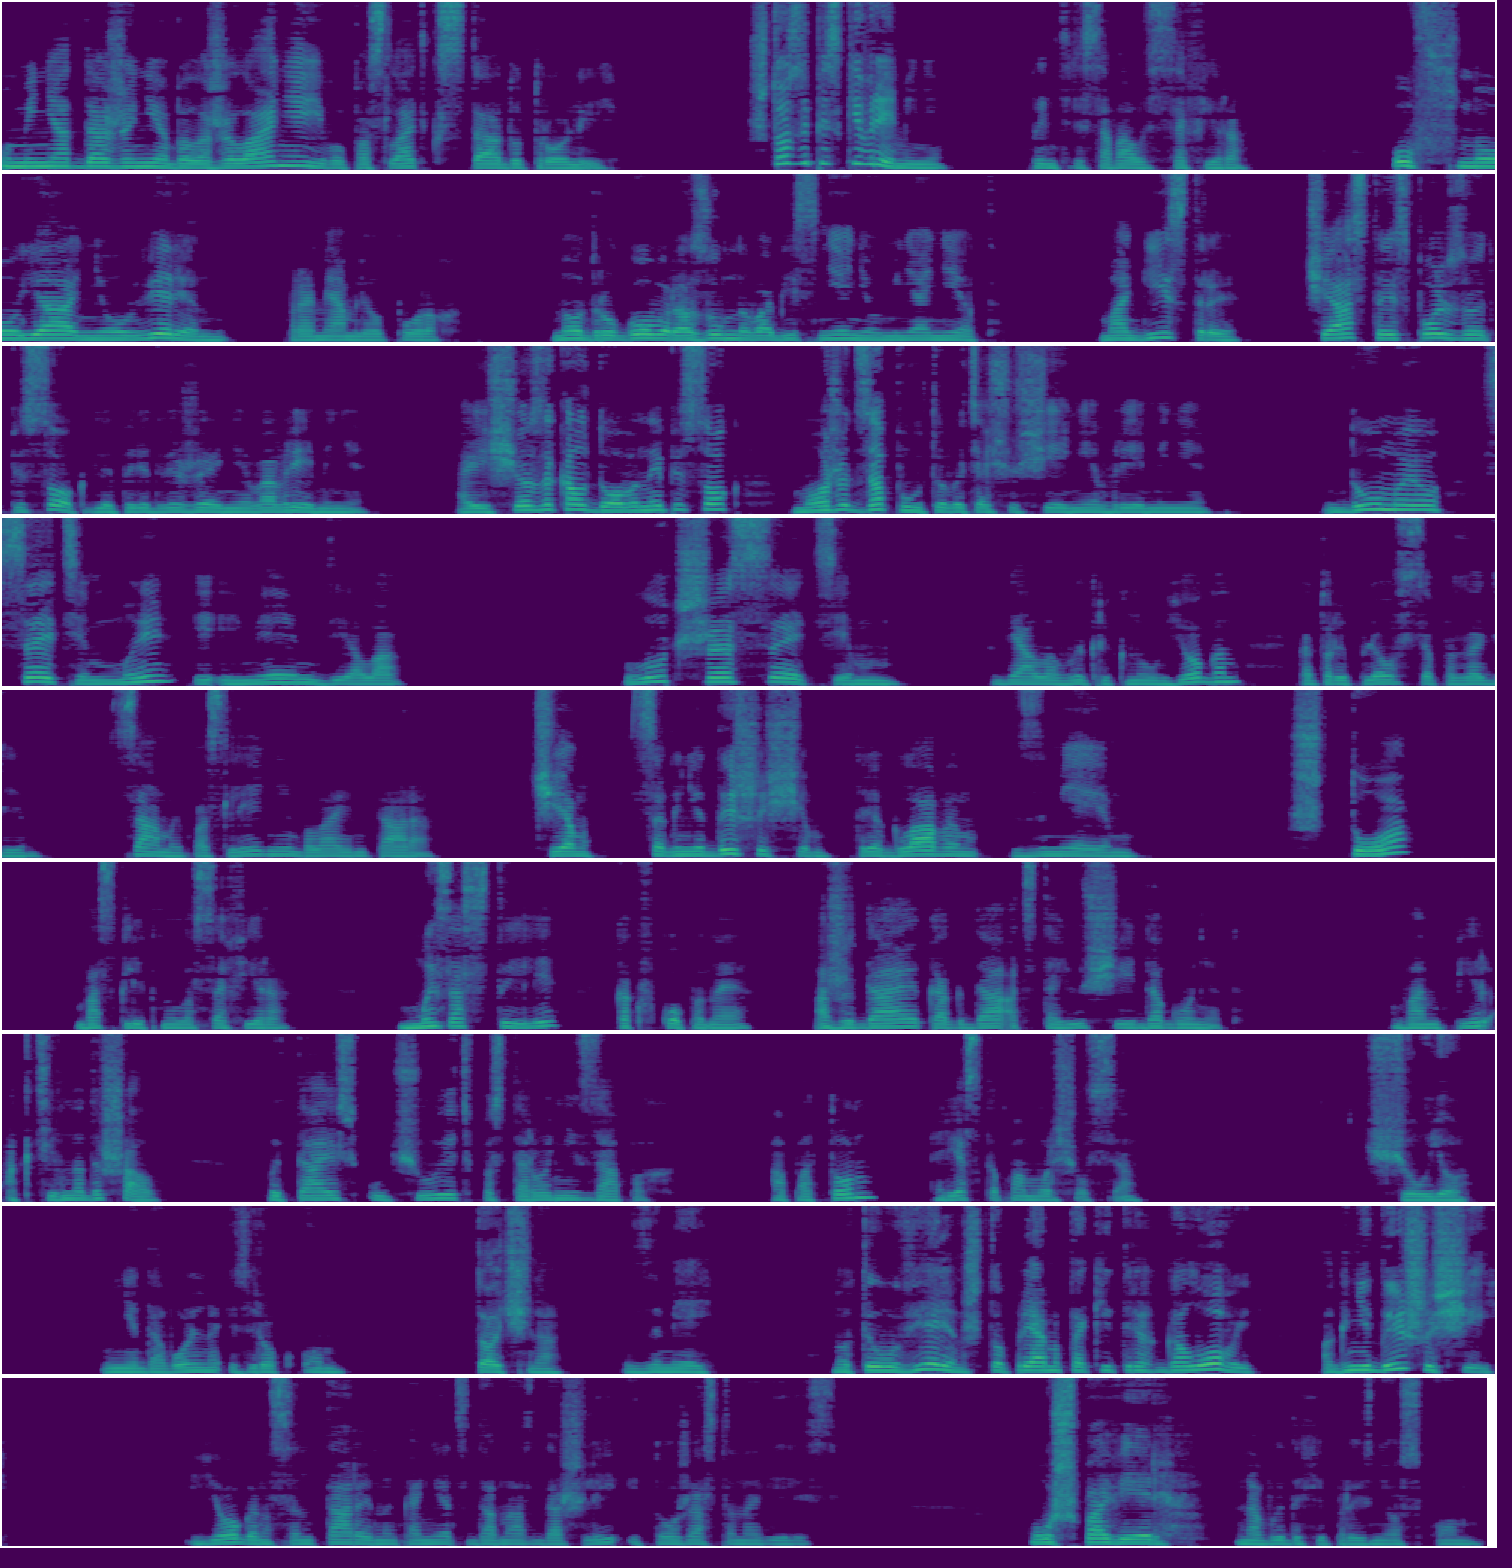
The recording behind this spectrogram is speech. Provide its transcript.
У меня даже не было желания его послать к стаду троллей. — Что за пески времени? — поинтересовалась Сафира. — Уф, ну я не уверен, — промямлил Порох. — Но другого разумного объяснения у меня нет. Магистры часто используют песок для передвижения во времени, а еще заколдованный песок может запутывать ощущение времени. Думаю, с этим мы и имеем дело. — Лучше с этим, — вяло выкрикнул Йоган, который плелся позади. Самый последний была Интара. — Чем с огнедышащим трехглавым змеем. — Что? — воскликнула Сафира. Мы застыли, как вкопанные, ожидая, когда отстающие догонят. Вампир активно дышал, пытаясь учуять посторонний запах, а потом резко поморщился. — Чую! — недовольно изрек он. — Точно, змей. Но ты уверен, что прямо-таки трехголовый, огнедышащий? Йоган с Энтарой наконец до нас дошли и тоже остановились. — Уж поверь, на выдохе произнес он.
